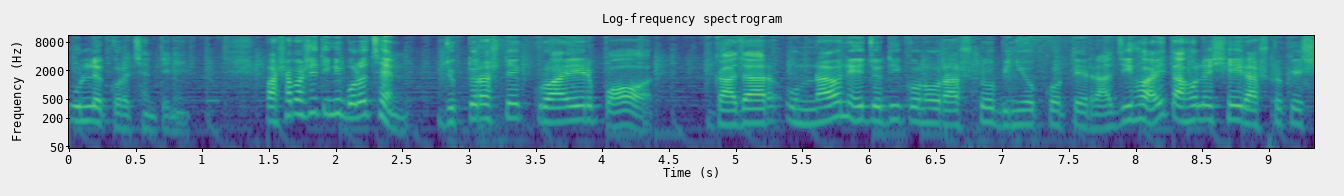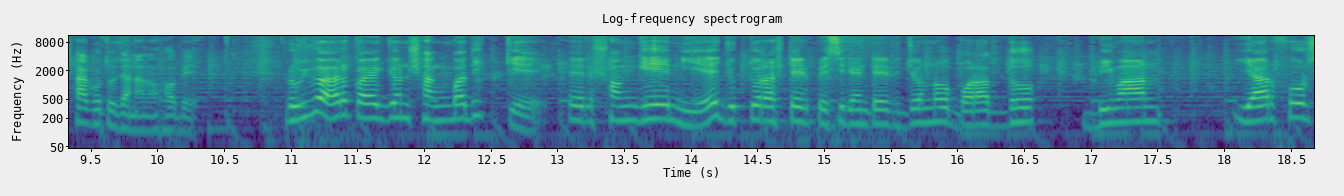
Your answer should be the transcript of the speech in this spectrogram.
উল্লেখ করেছেন তিনি। পাশাপাশি তিনি বলেছেন, যুক্তরাষ্ট্রে ক্রয়ের পর গাজার উন্নয়নে যদি কোনো রাষ্ট্র বিনিয়োগ করতে রাজি হয়, তাহলে সেই রাষ্ট্রকে স্বাগত জানানো হবে। রবিবার কয়েকজন সাংবাদিককে এর সঙ্গে নিয়ে যুক্তরাষ্ট্রের প্রেসিডেন্টের জন্য বরাদ্দ বিমান এয়ারফোর্স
